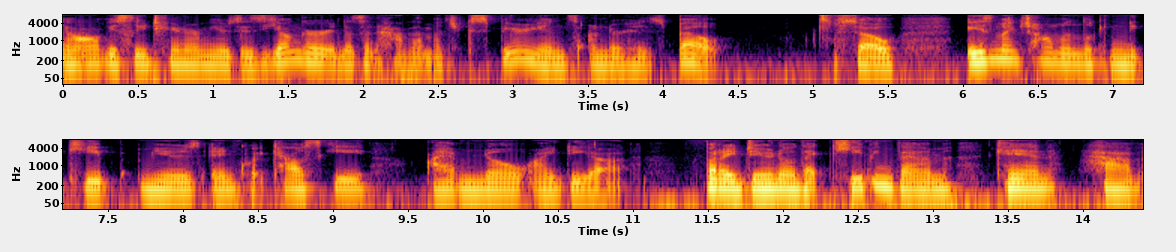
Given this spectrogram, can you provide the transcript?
Now, obviously, Tanner Muse is younger and doesn't have that much experience under his belt. So, is Mike Tomlin looking to keep Muse and Kwiatkowski? I have no idea. But I do know that keeping them can have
